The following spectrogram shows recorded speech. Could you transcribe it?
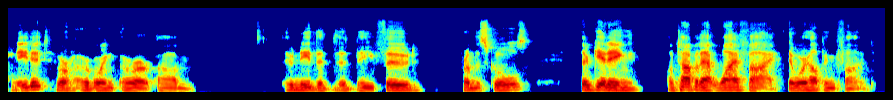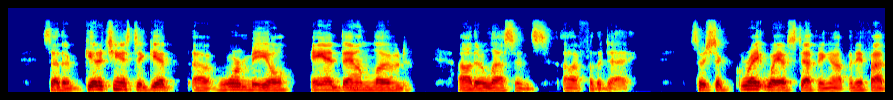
who need it, who are, who are going, or um, who need the, the, the food from the schools. They're getting on top of that Wi-Fi that we're helping fund. So they get a chance to get a warm meal and download uh, their lessons uh, for the day. So it's a great way of stepping up. And if I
